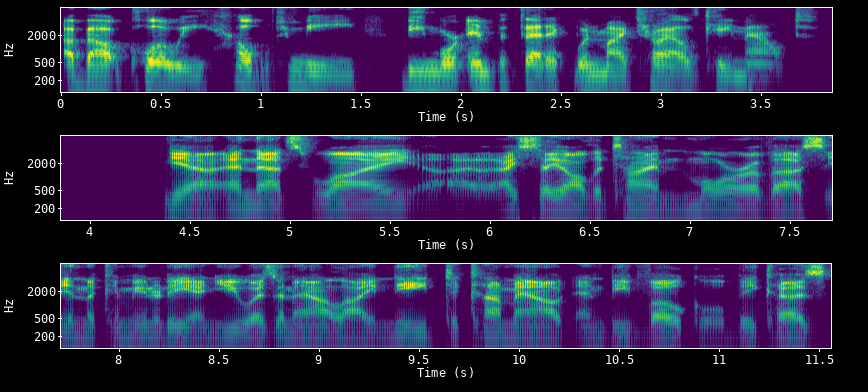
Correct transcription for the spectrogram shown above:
about Chloe helped me be more empathetic when my child came out. Yeah, and that's why I say all the time more of us in the community and you as an ally need to come out and be vocal because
